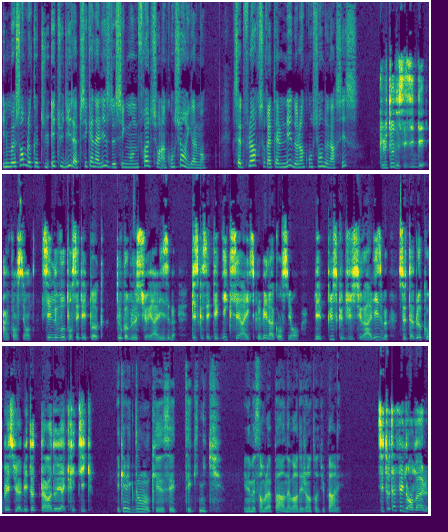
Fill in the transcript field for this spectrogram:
Il me semble que tu étudies la psychanalyse de Sigmund Freud sur l'inconscient également. Cette fleur serait-elle née de l'inconscient de Narcisse? Plutôt de ces idées inconscientes. C'est nouveau pour cette époque, tout comme le surréalisme, puisque cette technique sert à exprimer l'inconscient. Mais plus que du surréalisme, ce tableau complet suit la méthode paranoïa critique. Et quelle est donc euh, cette technique? Il ne me semble pas en avoir déjà entendu parler. C'est tout à fait normal,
